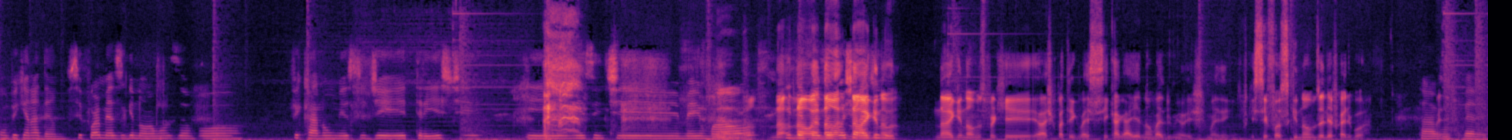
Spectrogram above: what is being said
um pequeno adendo. Se for mesmo gnomos, eu vou ficar num misto de triste e me sentir meio mal. Não, não, é, não, é- não chorar é de gnomo. Não é gnomos porque eu acho que o Patrick vai se cagar e ele não vai dormir hoje. Mas, porque se fosse gnomos ele ia ficar de boa. Tá Mas- bom, beleza.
